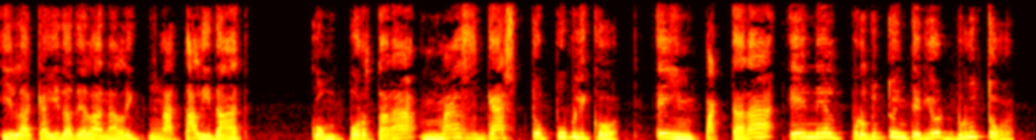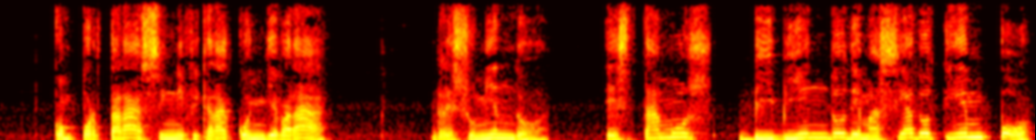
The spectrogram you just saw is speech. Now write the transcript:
y la caída de la natalidad comportará más gasto público e impactará en el Producto Interior Bruto. Comportará, significará, conllevará. Resumiendo, estamos viviendo demasiado tiempo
